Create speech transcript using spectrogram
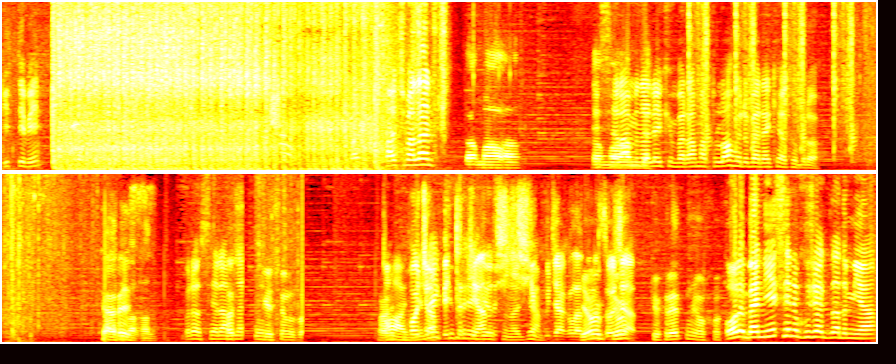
Gitti bir. Kaç, kaçma lan. Tamam. Tamam. Selamun aleyküm ve rahmetullahi ve berekatuhu bro. Hadi Ya reis. bakalım. Bro selamlar. Geçiyorsunuz? Aa, Hocam bir tık yanlış kişiyi hocam? kucakladınız Yok hocam. yok küfür etmiyor mu? Oğlum ben niye seni kucakladım ya?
